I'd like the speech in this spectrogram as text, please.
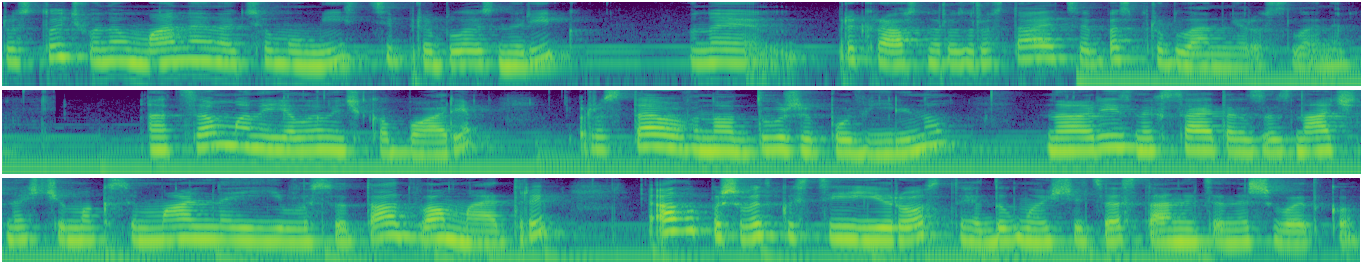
Ростуть вони в мене на цьому місці приблизно рік. Вони прекрасно розростаються, безпроблемні рослини. А це в мене ялиночка Барі. Росте вона дуже повільно. На різних сайтах зазначено, що максимальна її висота 2 метри. Але по швидкості її росту, я думаю, що це станеться не швидко.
